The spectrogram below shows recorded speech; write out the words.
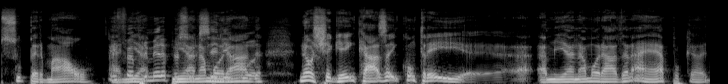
super mal. Quem a foi minha, a primeira pessoa minha namorada. Não, cheguei em casa, encontrei eh, a, minha namorada na época,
